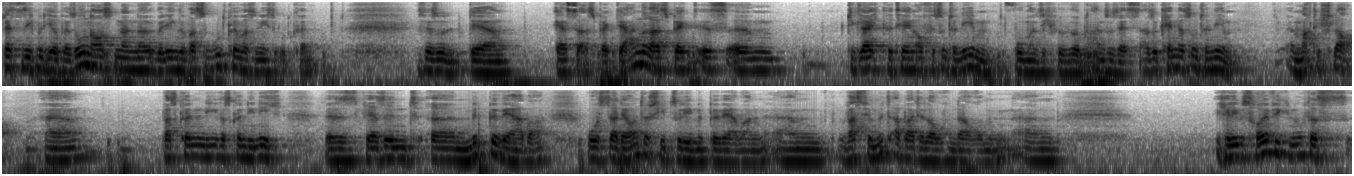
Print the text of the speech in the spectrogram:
setzen Sie sich mit Ihrer Person auseinander, überlegen Sie, was Sie gut können, was Sie nicht so gut können. Das wäre so der erste Aspekt. Der andere Aspekt ist, ähm, die gleichen Kriterien auch fürs Unternehmen, wo man sich bewirbt, anzusetzen. Also kenn das Unternehmen. Äh, mach dich schlau. Äh, was können die, was können die nicht? Ist, wer sind äh, Mitbewerber? Wo ist da der Unterschied zu den Mitbewerbern? Ähm, was für Mitarbeiter laufen darum? Ähm, ich erlebe es häufig genug, dass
